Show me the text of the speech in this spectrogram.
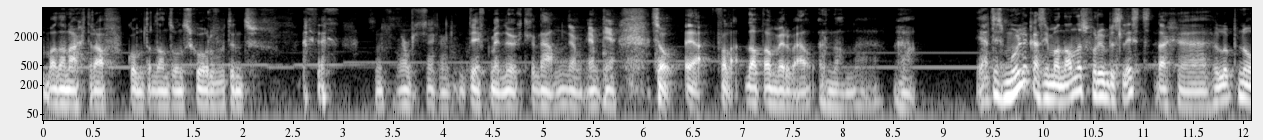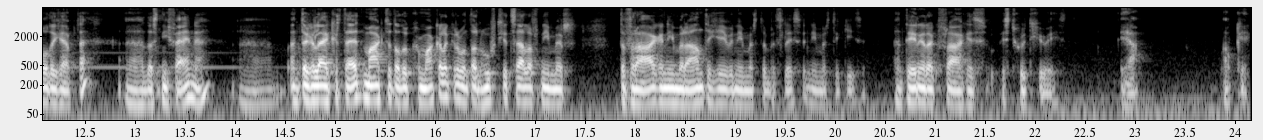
Maar dan achteraf komt er dan zo'n schoorvoetend... het heeft mijn deugd gedaan. Zo, ja, voilà, dat dan weer wel. En dan, uh, ja. Ja, het is moeilijk als iemand anders voor u beslist dat je hulp nodig hebt. Hè? Uh, dat is niet fijn, hè? Uh, en tegelijkertijd maakt het dat ook gemakkelijker, want dan hoef je het zelf niet meer te vragen, niet meer aan te geven, niet meer te beslissen, niet meer te kiezen. En het enige dat ik vraag is, is het goed geweest? Ja. Oké.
